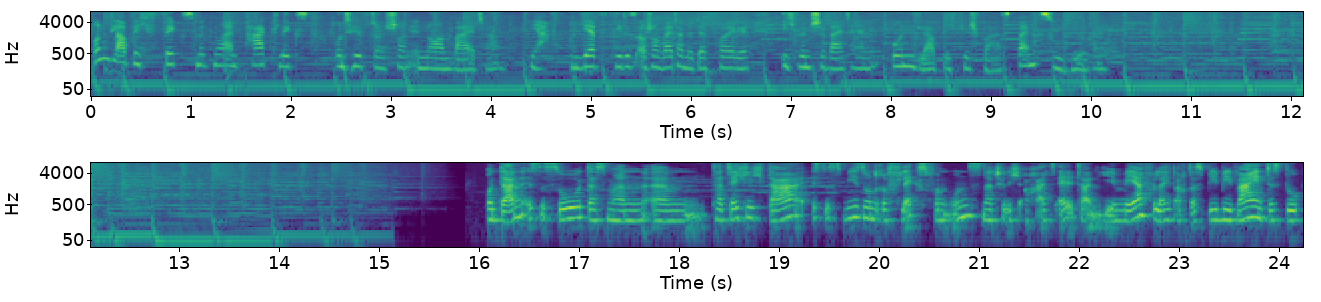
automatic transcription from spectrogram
unglaublich fix mit nur ein paar Klicks und hilft uns schon enorm weiter. Ja, und jetzt geht es auch schon weiter mit der Folge. Ich wünsche weiterhin unglaublich viel Spaß beim Zuhören. Und dann ist es so, dass man ähm, tatsächlich da ist es wie so ein Reflex von uns natürlich auch als Eltern. Je mehr vielleicht auch das Baby weint, desto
